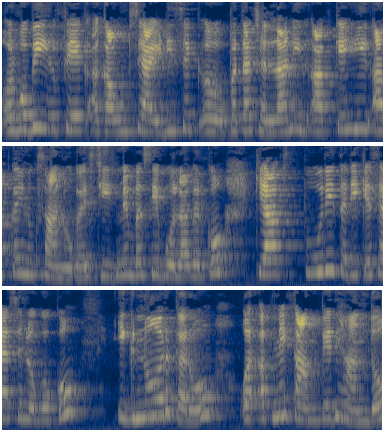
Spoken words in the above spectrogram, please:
और वो भी फेक अकाउंट से आईडी से पता चलना नहीं, आपके ही, आपका ही नुकसान होगा इस चीज़ में। बस ये बोला मेरे को कि आप पूरी तरीके से ऐसे लोगों को इग्नोर करो और अपने काम पे ध्यान दो।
